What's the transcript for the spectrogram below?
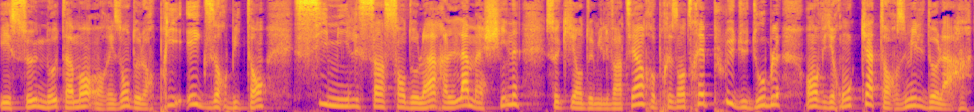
et ce notamment en raison de leur prix exorbitant, 6500 dollars la machine, ce qui en 2021 représenterait plus du double, environ 14 000 dollars.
